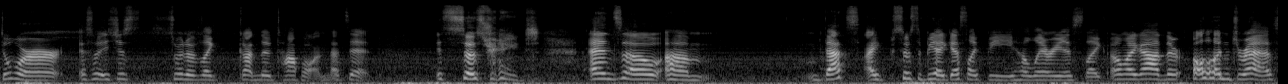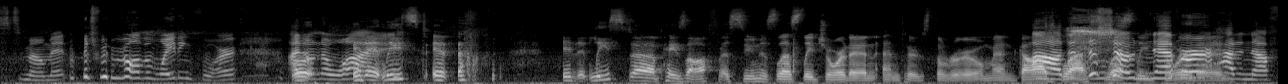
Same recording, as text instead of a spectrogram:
door, so it's just sort of like got no top on. That's it. It's so strange, and so um, that's I supposed to be I guess like the hilarious like oh my god they're all undressed moment which we've all been waiting for. I don't know why. It at least it it at least uh, pays off as soon as Leslie Jordan enters the room, and God Oh, bless th- this show Leslie never Jordan. had enough.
